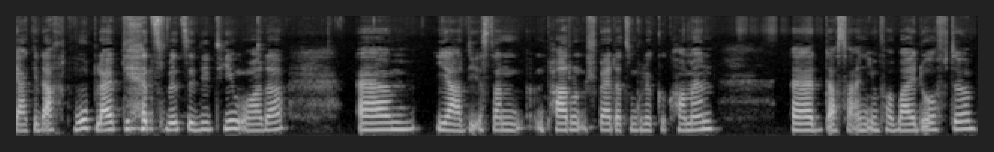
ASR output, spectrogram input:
ja gedacht, wo bleibt jetzt bitte die Teamorder? Ähm, ja, die ist dann ein paar Runden später zum Glück gekommen, äh, dass er an ihm vorbei durfte.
